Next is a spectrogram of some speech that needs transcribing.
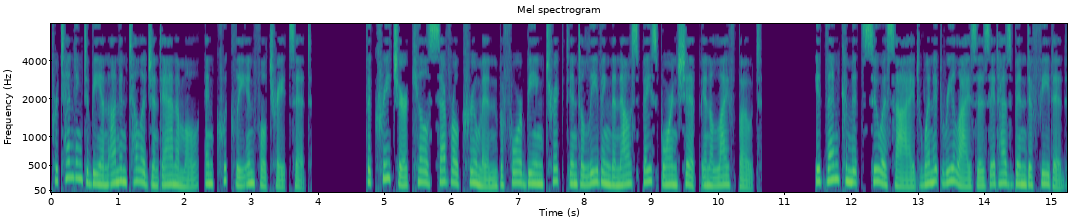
pretending to be an unintelligent animal, and quickly infiltrates it. The creature kills several crewmen before being tricked into leaving the now spaceborne ship in a lifeboat. It then commits suicide when it realizes it has been defeated.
